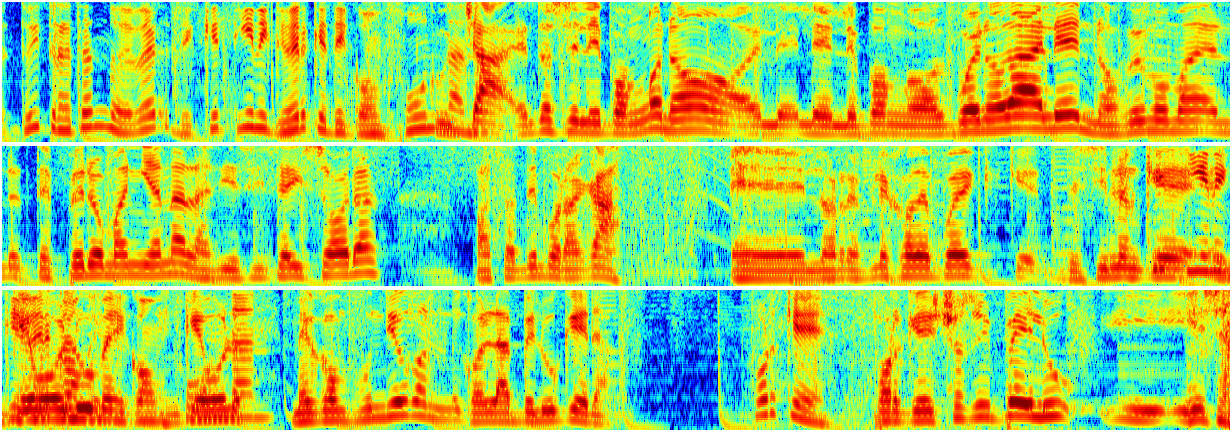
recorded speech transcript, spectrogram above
estoy tratando de ver de qué tiene que ver que te confundan. Escuchá, entonces le pongo, no, le, le- le pongo, bueno, dale, nos vemos, te espero mañana a las 16 horas, pásate por acá. Eh, los reflejos después, que, en ¿Qué en que qué que volumen. te en qué volu- me confundió con, con la peluquera, ¿Por qué? porque yo soy pelu y, y ella,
